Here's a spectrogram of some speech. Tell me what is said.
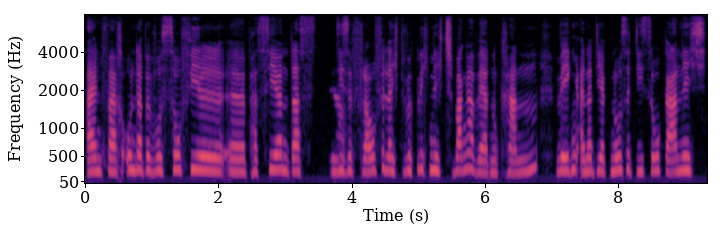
einfach unterbewusst so viel äh, passieren, dass ja. diese Frau vielleicht wirklich nicht schwanger werden kann, wegen einer Diagnose, die so gar nicht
